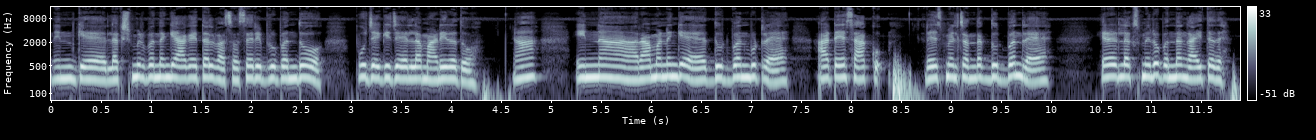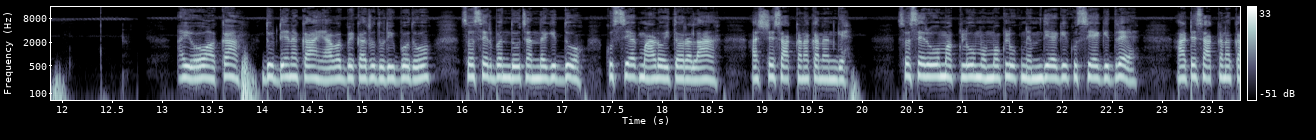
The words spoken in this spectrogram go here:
ನಿನಗೆ ಲಕ್ಷ್ಮೀರು ಬಂದಂಗೆ ಆಗೈತಲ್ವ? ಸೊಸೆರಿಬ್ರು ಬಂದು ಪೂಜೆ ಗೀಜೆ ಎಲ್ಲ ಮಾಡಿರೋದು. ಹಾಂ ಇನ್ನು ರಾಮಣ್ಣಂಗೆ ದುಡ್ಡು ಬಂದ್ಬಿಟ್ರೆ ಆಟೆ ಸಾಕು. ರೇಸ್ ಚಂದಕ್ಕೆ ದುಡ್ಡು ಬಂದರೆ ಎರಡು ಲಕ್ಷ್ಮೀರು ಬಂದಂಗೆ ಆಯ್ತದೆ. ಅಯ್ಯೋ ಅಕ್ಕ, ದುಡ್ಡೇನಕ್ಕ? ಯಾವಾಗ ಬೇಕಾದರೂ ದುಡಿಬೋದು. ಸೊಸೆರು ಬಂದು ಚಂದಾಗಿದ್ದು ಖುಷಿಯಾಗಿ ಮಾಡೋಯ್ತವ್ರಲ್ಲ ಅಷ್ಟೇ ಸಾಕಣಕ್ಕ ನನಗೆ. ಸೊಸೆರು ಮಕ್ಕಳು ಮೊಮ್ಮಕ್ಕಳು ನೆಮ್ಮದಿಯಾಗಿ ಖುಷಿಯಾಗಿದ್ದರೆ ಆಟೆ ಸಾಕಣಕ್ಕ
